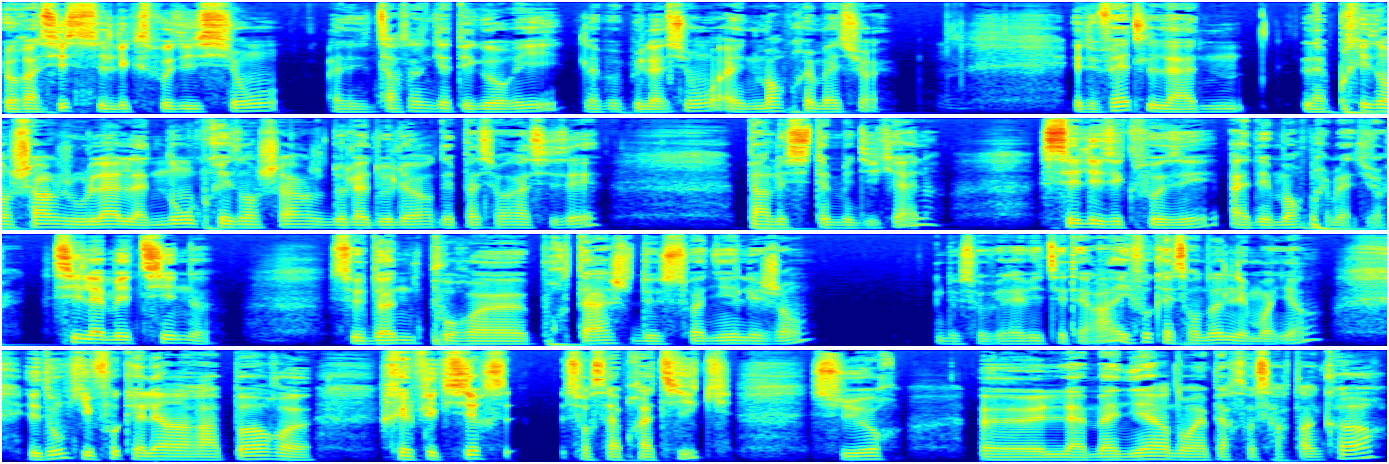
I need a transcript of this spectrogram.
le racisme, c'est l'exposition à une certaine catégorie de la population à une mort prématurée. Et de fait, la, la prise en charge ou là, la non prise en charge de la douleur des patients racisés par le système médical, c'est les exposer à des morts prématurées. Si la médecine se donne pour, euh, pour tâche de soigner les gens, de sauver la vie, etc., il faut qu'elle s'en donne les moyens. Et donc, il faut qu'elle ait un rapport, euh, réfléchir sur sa pratique, sur euh, la manière dont elle perçoit certains corps.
